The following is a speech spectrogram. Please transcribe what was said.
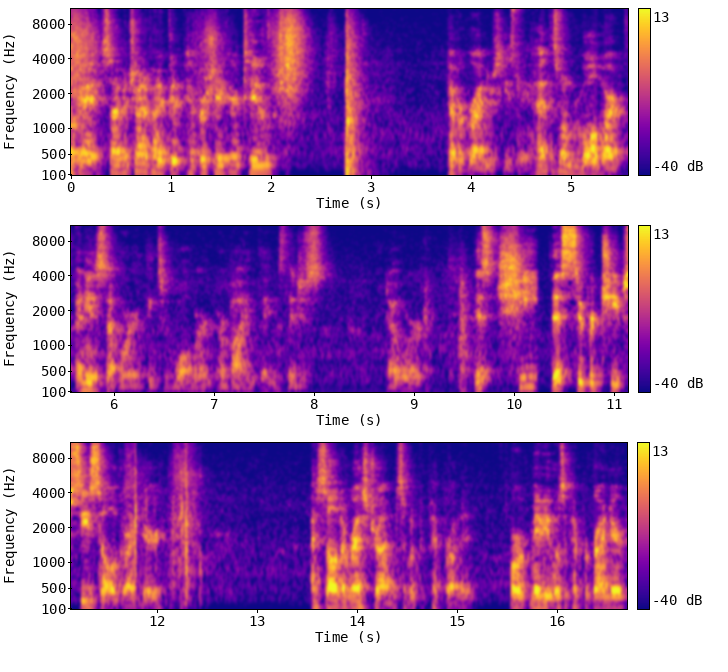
Okay, so I've been trying to find a good pepper shaker too. Pepper grinder, excuse me. I had this one from Walmart. I need to stop ordering things from Walmart or buying things. They just don't work. This cheap, this super cheap sea salt grinder. I saw it at a restaurant and someone put pepper on it. Or maybe it was a pepper grinder.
